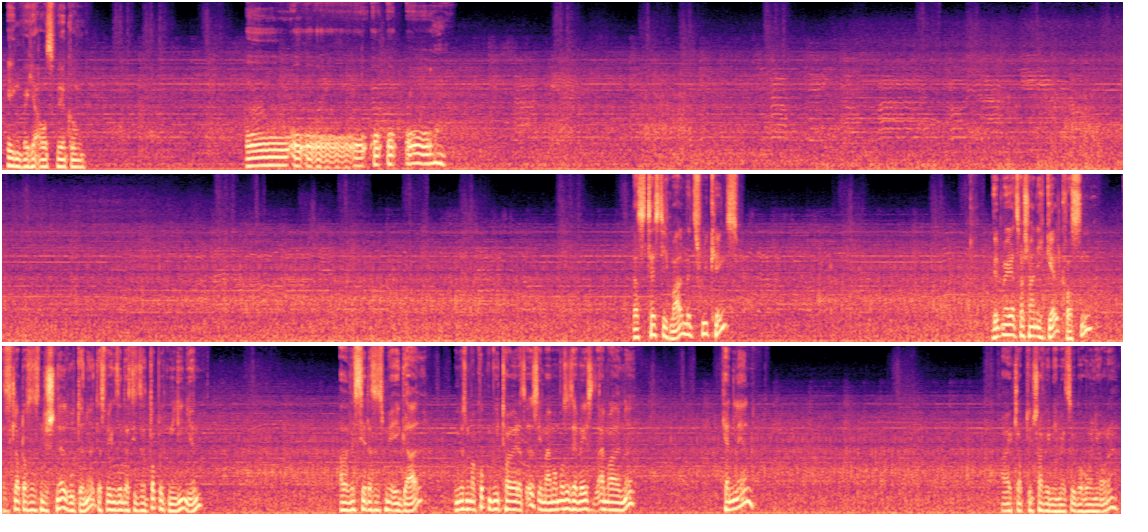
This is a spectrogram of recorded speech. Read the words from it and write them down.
irgendwelche Auswirkungen? Oh, Das teste ich mal mit Three Kings. Wird mir jetzt wahrscheinlich Geld kosten. Also ich glaube, das ist eine Schnellroute, ne? Deswegen sind das diese doppelten Linien. Aber wisst ihr, das ist mir egal. Wir müssen mal gucken, wie teuer das ist. Ich meine, man muss es ja wenigstens einmal, ne? Kennenlernen. Aber ich glaube, den schaffe ich nicht mehr zu überholen hier, oder?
